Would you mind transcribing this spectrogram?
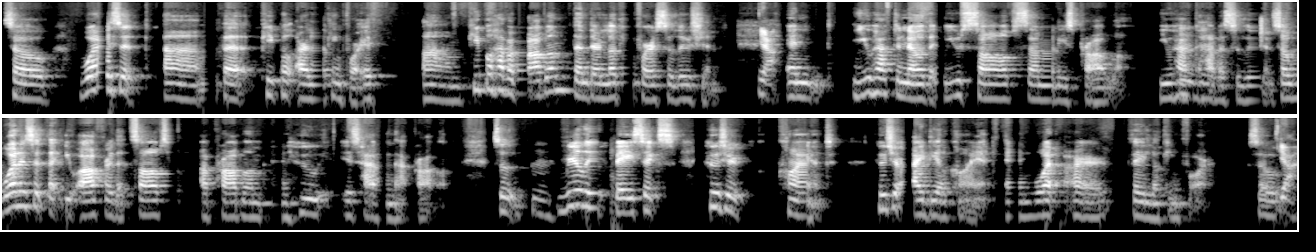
So, what is it um, that people are looking for? If um, people have a problem, then they're looking for a solution. Yeah. And you have to know that you solve somebody's problem. You have mm-hmm. to have a solution. So, what is it that you offer that solves a problem and who is having that problem? So, mm. really basics who's your client? Who's your ideal client? And what are they looking for? So, yeah.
